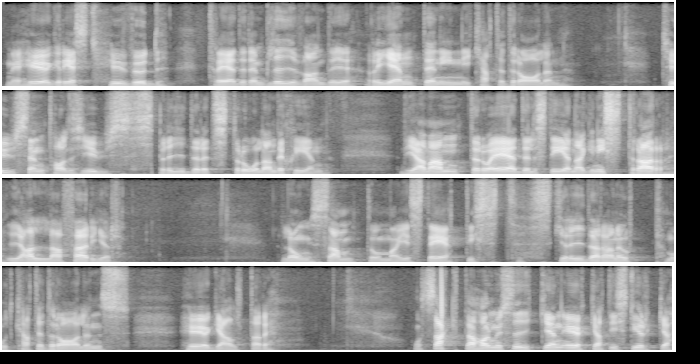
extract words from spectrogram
Med högrest huvud träder den blivande regenten in i katedralen. Tusentals ljus sprider ett strålande sken. Diamanter och ädelstenar gnistrar i alla färger. Långsamt och majestätiskt skrider han upp mot katedralens högaltare. Och sakta har musiken ökat i styrka.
